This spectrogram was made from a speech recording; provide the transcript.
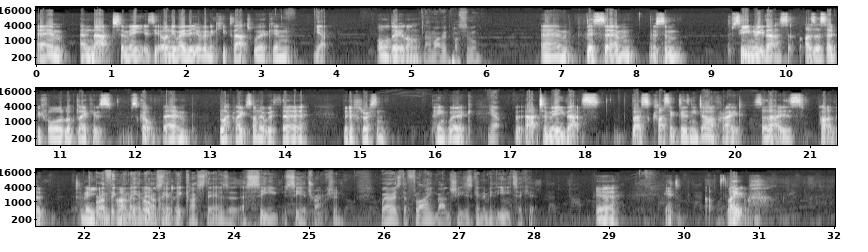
Um, and that to me is the only way that you're going to keep that working Yep, all day long. that might be possible. Um, this um, there's some scenery that, as, as I said before, looked like it was it's got um, black lights on it with a uh, bit of fluorescent paintwork. Yeah. But that to me, that's that's classic Disney dark ride. So that is part of the to me. Well, I think when of they the announced ride. it, they classed it as a, a sea sea attraction, whereas the Flying Banshees is going to be the e-ticket. Yeah. it's like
